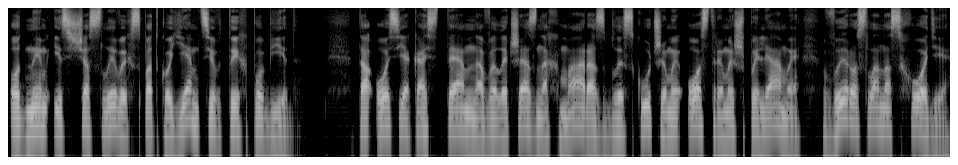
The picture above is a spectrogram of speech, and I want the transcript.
одним із щасливих спадкоємців тих побід. Та ось якась темна величезна хмара з блискучими острими шпилями виросла на сході,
